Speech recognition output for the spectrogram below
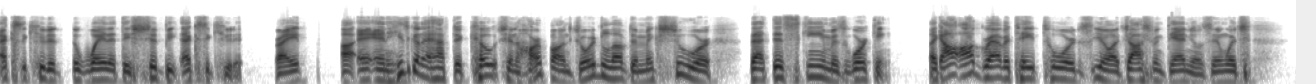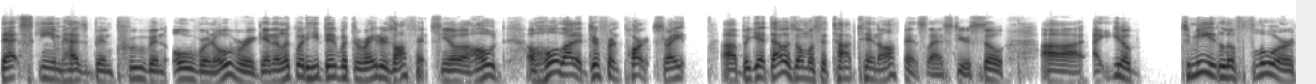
executed the way that they should be executed, right? Uh, and, and he's going to have to coach and harp on Jordan Love to make sure that this scheme is working like I'll, I'll gravitate towards you know a Josh McDaniels in which that scheme has been proven over and over again. And look what he did with the Raiders offense. You know, a whole a whole lot of different parts, right? Uh, but yet that was almost a top ten offense last year. So, uh, I, you know, to me, Lafleur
